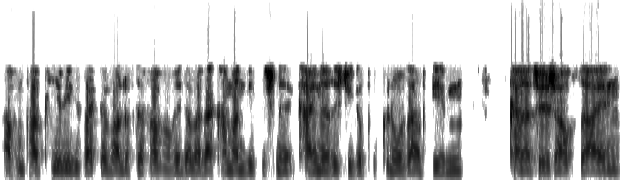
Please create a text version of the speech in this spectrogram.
auf dem Papier, wie gesagt, der Waldhof der Favorit, aber da kann man wirklich eine, keine richtige Prognose abgeben. Kann natürlich auch sein,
